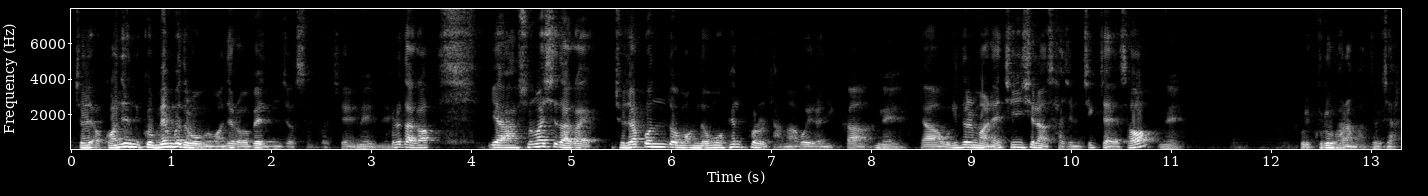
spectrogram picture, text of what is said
저, 완전 그 멤버들 보면 완전 어벤져스인 거지. 네네. 그러다가 야 술 마시다가 저작권도 막 너무 횡포를 당하고 이러니까 네. 야 우리들만의 진실한 사진을 찍자 해서 네. 우리 그룹 하나 만들자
